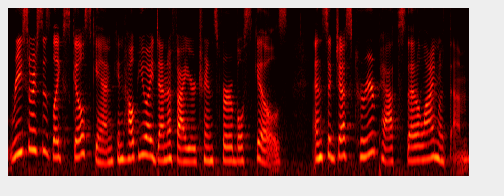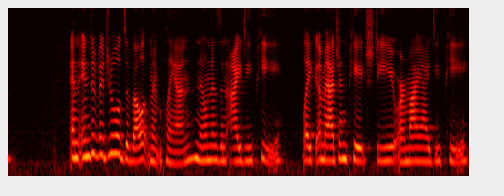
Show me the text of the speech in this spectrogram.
Resources like SkillScan can help you identify your transferable skills and suggest career paths that align with them. An individual development plan, known as an IDP, like Imagine PhD or MyIDP,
